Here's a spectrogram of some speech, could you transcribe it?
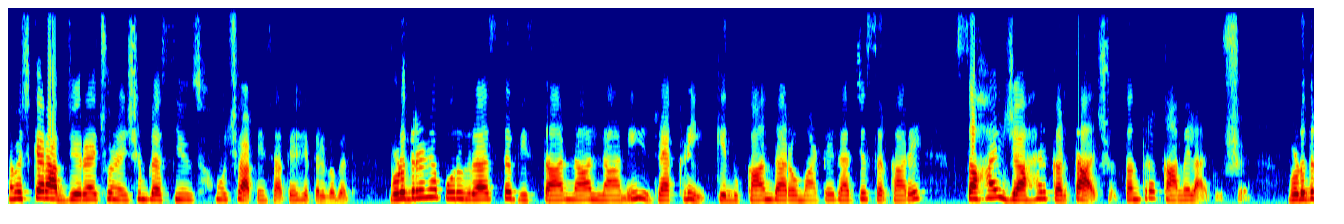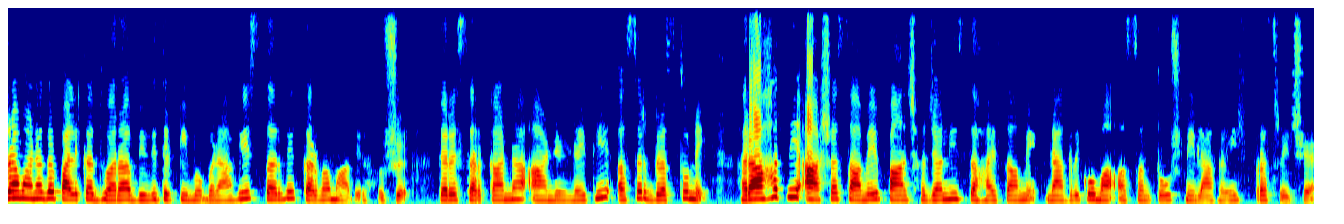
નમસ્કાર, આપ જોઈ રહ્યા છો નેશન પ્લસ ન્યૂઝ. હું છું આપની સાથે હેતલ ભગત. વડોદરાના પૂરગ્રસ્ત વિસ્તારના લાની રેકડી કે દુકાનદારો માટે રાજ્ય સરકારે સહાય જાહેર કરતા જ તંત્ર કામે લાગ્યું છે. વડોદરા મહાનગરપાલિકા દ્વારા વિવિધ ટીમો બનાવી સર્વે કરવામાં આવી રહ્યો છે. ત્યારે સરકારના આ નિર્ણયથી અસરગ્રસ્તોને રાહતની આશા સામે પાંચ હજારની સહાય સામે નાગરિકોમાં અસંતોષની લાગણી પ્રસરી છે.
